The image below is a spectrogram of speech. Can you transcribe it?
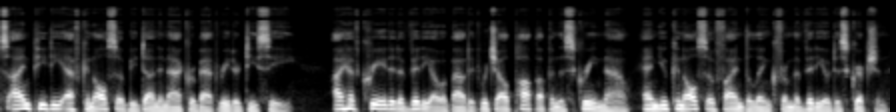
Sign PDF can also be done in Acrobat Reader DC. I have created a video about it which I'll pop up in the screen now and you can also find the link from the video description.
